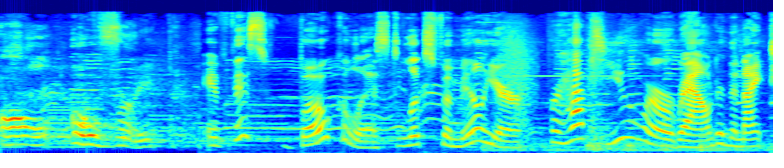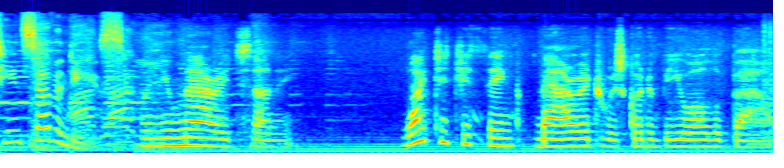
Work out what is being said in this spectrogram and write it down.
all over it. If this vocalist looks familiar, perhaps you were around in the 1970s. When you married Sonny, what did you think marriage was going to be all about?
